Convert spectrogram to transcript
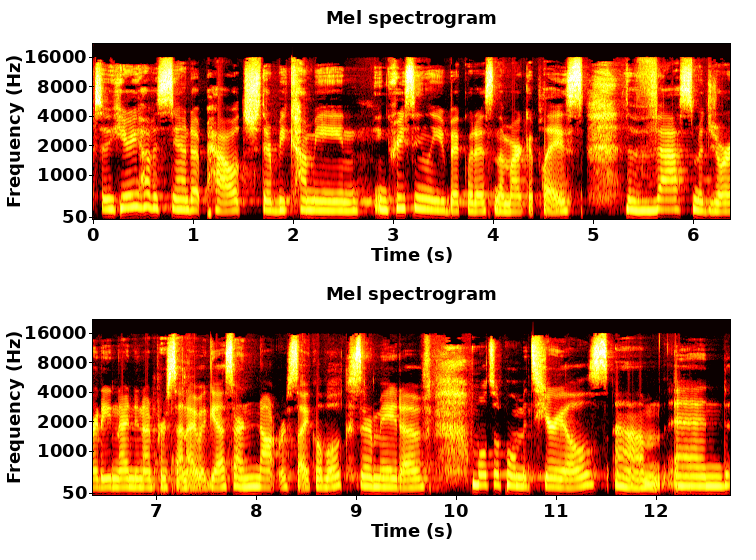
So here you have a stand-up pouch. They're becoming increasingly ubiquitous in the marketplace. The vast majority, 99% I would guess, are not recyclable because they're made of multiple materials. Um, and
